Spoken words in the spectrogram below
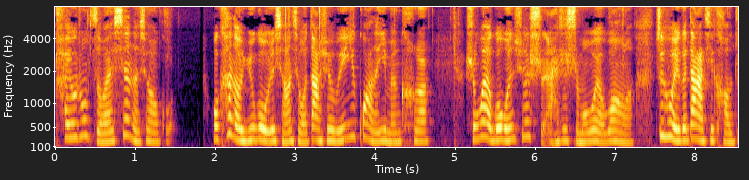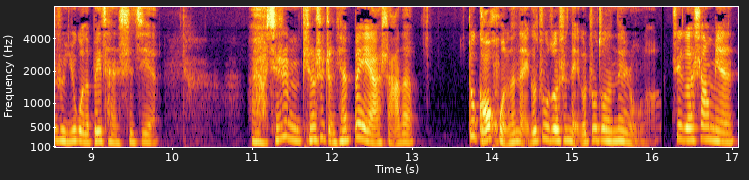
还有种紫外线的效果。我看到雨果，我就想起我大学唯一挂的一门科是外国文学史还是什么，我也忘了。最后一个大题考的就是雨果的《悲惨世界》。哎呀，其实平时整天背啊啥的，都搞混了哪个著作是哪个著作的内容了。这个上面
